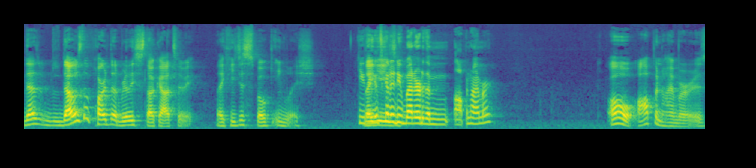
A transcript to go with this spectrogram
that that was the part that really stuck out to me. Like he just spoke English. Do you Like, think it's going to do better than Oppenheimer? Oh, Oppenheimer is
